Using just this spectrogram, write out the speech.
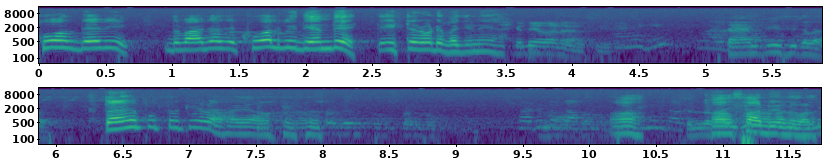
ਖੋਲ ਦੇ ਵੀ ਦਰਵਾਜ਼ਾ ਜੇ ਖੋਲ ਵੀ ਦਿੰਦੇ ਤੇ ਇੱਟੇ ਰੋੜੇ ਵੱਜਣੇ ਆ। ਟਾਈਮ ਕੀ ਸੀ ਭਲਾ? ਟਾਈਮ ਪੁੱਤਰ ਕਿਹੜਾ ਆਇਆ? ਹਾਂ ਸਾਡੇ ਨਾਲ।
